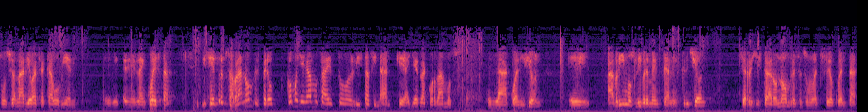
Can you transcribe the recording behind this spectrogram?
funcionar, llevarse a cabo bien eh, eh, la encuesta. Y siempre pues, habrá nombres, pero ¿cómo llegamos a esto, lista final, que ayer la acordamos en la coalición? Eh, abrimos libremente a la inscripción, se registraron nombres, en su momento se dio cuenta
